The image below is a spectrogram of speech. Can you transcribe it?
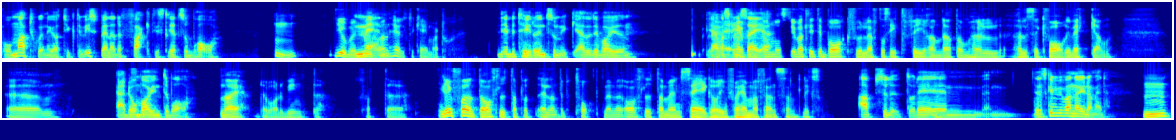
om matchen och jag tyckte vi spelade faktiskt rätt så bra. Mm. Jo men, det Men- var en helt okej match. Det betyder inte så mycket. Eller det var ju, ja vad ska man säga? De måste ju varit lite bakfulla efter sitt firande att de höll, höll sig kvar i veckan. Ehm, Ja de var ju inte bra. nej, det var det ju inte. Så att, eh, det är skönt att avsluta på, eller inte på topp, men avsluta med en seger inför hemmafansen. Liksom. Absolut och det, mm, det ska vi vara nöjda med. Mm,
